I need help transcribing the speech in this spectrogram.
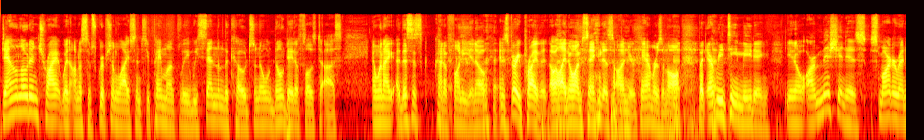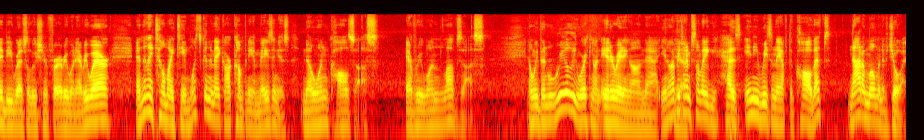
download and try it with, on a subscription license, you pay monthly, we send them the code so no, no data flows to us. And when I, uh, this is kind of funny, you know, and it's very private. Oh, I know I'm saying this on your cameras and all, but every team meeting, you know, our mission is smarter entity resolution for everyone everywhere. And then I tell my team, what's going to make our company amazing is no one calls us, everyone loves us. And we've been really working on iterating on that. You know, every Yeah. time somebody has any reason they have to call, that's not a moment of joy.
